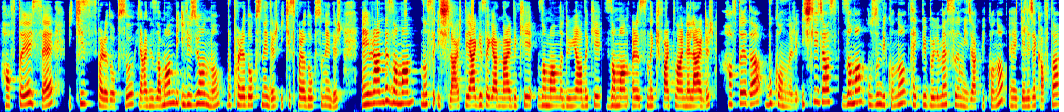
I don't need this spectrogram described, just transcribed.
Haftaya ise ikiz paradoksu yani zaman bir illüzyon mu? Bu paradoks nedir? İkiz paradoksu nedir? Evrende zaman nasıl işler? Diğer gezegenlerdeki zamanla dünyadaki zaman arasındaki farklar nelerdir? Haftaya da bu konuları işleyeceğiz. Zaman uzun bir konu, tek bir bölüme sığmayacak bir konu. Ee, gelecek hafta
